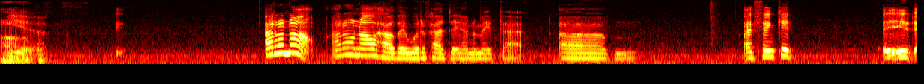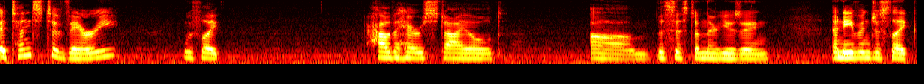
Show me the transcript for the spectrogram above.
um, yeah. I don't know. I don't know how they would have had to animate that. Um, I think it, it it tends to vary with like how the hair is styled, um, the system they're using, and even just like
